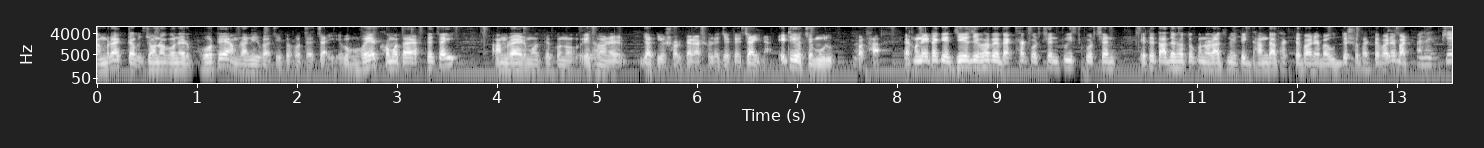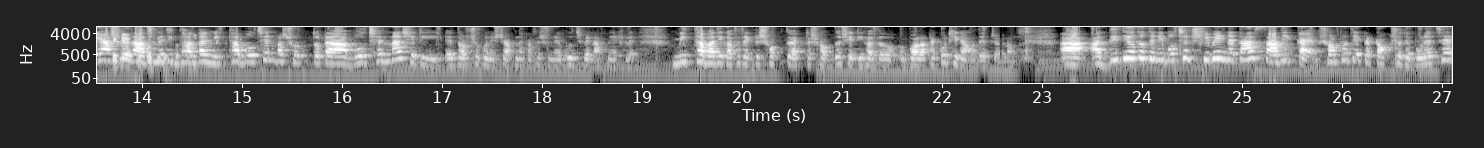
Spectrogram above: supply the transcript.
আমরা একটা জনগণের ভোটে আমরা নির্বাচিত হতে চাই এবং হয়ে ক্ষমতায় আসতে চাই আমরা এর মধ্যে কোনো এই ধরনের জাতীয় সরকার আসলে যেতে চাই না। এটি হচ্ছে মূল কথা। এখন এটাকে যে যেভাবে ব্যাখ্যা করছেন টুইস্ট করছেন এতে তাদের হয়তো কোনো রাজনৈতিক ধান্দা থাকতে পারে বা উদ্দেশ্য থাকতে পারে বাট মানে কে আসলে রাজনৈতিক ধান্দায় মিথ্যা বলছেন বা সত্যটা বলছেন না সেটি দর্শক নিশ্চয়ই আপনার কথা শুনে বুঝবেন। আপনি আসলে মিথ্যাবাদী কথাটা একটু শক্ত একটা শব্দ সেটি হয়তো বলাটা কঠিন আমাদের জন্য। আহ, আর দ্বিতীয়ত তিনি বলছেন শিবির নেতা সাদিক কায়েম। সম্প্রতি একটা টকশোতে বলেছেন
